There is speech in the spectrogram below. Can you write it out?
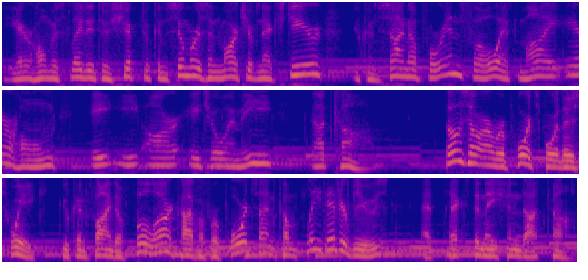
The AerHome is slated to ship to consumers in March of next year. You can sign up for info at myaerhome, A-E-R-H-O-M-E dot com. Those are our reports for this week. You can find a full archive of reports and complete interviews at techstination.com.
